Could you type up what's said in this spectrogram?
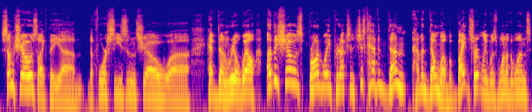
some shows, like the um, the Four Seasons show, uh, have done real well. Other shows, Broadway productions, just haven't done haven't done well. But Bite certainly was one of the ones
